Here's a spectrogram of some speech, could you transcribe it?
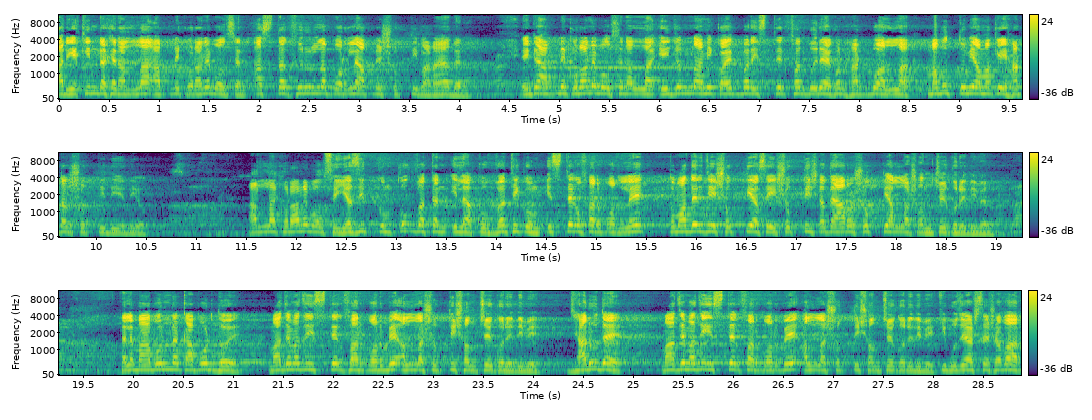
আর ইয়কিন রাখেন, আল্লাহ আপনি কোরআনে বলছেন আস্তাক ফিরুল্লাহ পড়লে আপনি শক্তি বাড়ায় দেন। এটা আপনি কোরআনে বলছেন, আল্লাহ এই জন্য আমি কয়েকবার ইস্তেকফার বইরে এখন হাঁটবো, আল্লাহ। মাবুদ, তুমি আমাকে হাঁটার শক্তি দিয়ে দিও। আল্লাহ কোরআনে বলছে, ইয়াজিদকুম কুব্বাতান ইলা কুব্বাতিকুম ইস্তেগফার পড়লে তোমাদের যে শক্তি আছে, এই শক্তির সাথে আরও শক্তি আল্লাহ সঞ্চয় করে দিবেন। তাহলে মা বোনরা কাপড় ধোয়, মাঝে মাঝে ইস্তেগফার পড়বে, আল্লাহ শক্তি সঞ্চয় করে দিবে। ঝাড়ু দেয়, মাঝে মাঝে ইস্তেগফার পড়বে, আল্লাহ শক্তি সঞ্চয় করে দিবে। কি বুঝে আসছে সবার?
